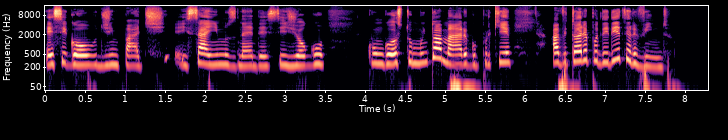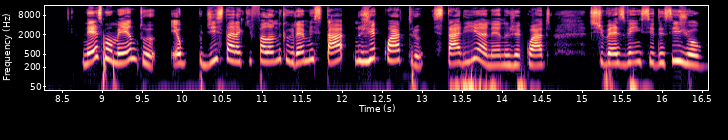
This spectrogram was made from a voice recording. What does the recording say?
esse gol de empate e saímos, né, desse jogo com gosto muito amargo, porque a vitória poderia ter vindo. Nesse momento, eu podia estar aqui falando que o Grêmio está no G4, estaria, né, no G4, se tivesse vencido esse jogo.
